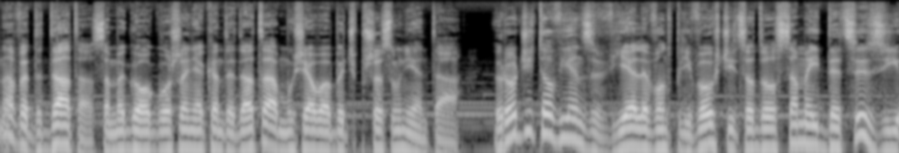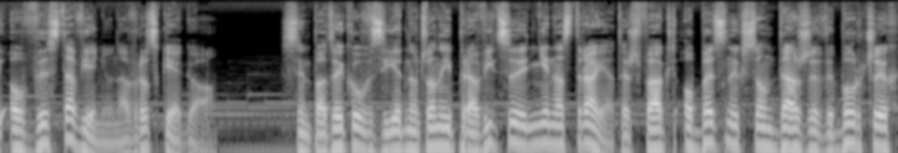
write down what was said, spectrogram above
Nawet data samego ogłoszenia kandydata musiała być przesunięta. Rodzi to więc wiele wątpliwości co do samej decyzji o wystawieniu Nawrockiego. Sympatyków Zjednoczonej Prawicy nie nastraja też fakt obecnych sondaży wyborczych,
